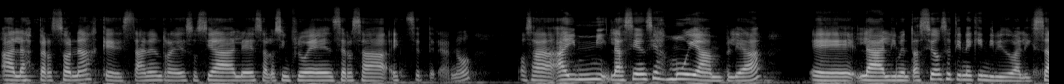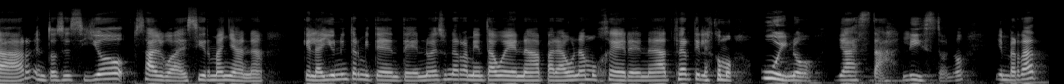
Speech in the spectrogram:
a las personas que están en redes sociales, a los influencers, a etcétera, ¿no? O sea, hay mi- la ciencia es muy amplia. Eh, la alimentación se tiene que individualizar. Entonces, si yo salgo a decir mañana que el ayuno intermitente no es una herramienta buena para una mujer en edad fértil, es como, uy, no, ya está, listo, ¿no? Y en verdad,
